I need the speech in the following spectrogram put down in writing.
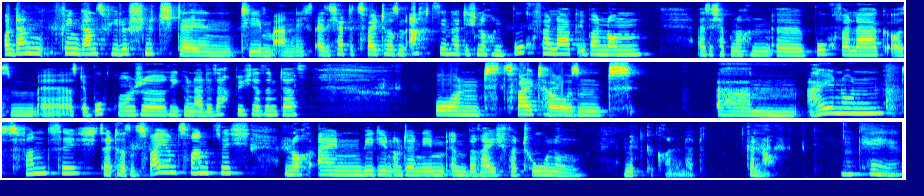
und dann fingen ganz viele Schnittstellen-Themen an. Ich, also ich hatte 2018 hatte ich noch einen Buchverlag übernommen. Also ich habe noch einen äh, Buchverlag aus, dem, äh, aus der Buchbranche, regionale Sachbücher sind das. Und 2021, 2022 noch ein Medienunternehmen im Bereich Vertonung mitgegründet. Genau. Okay.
